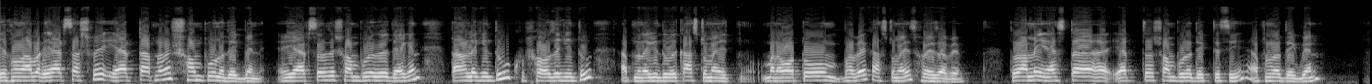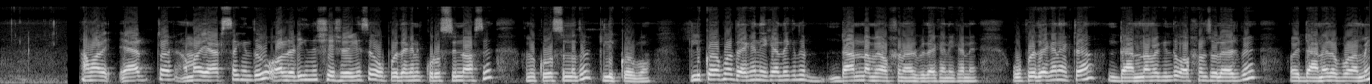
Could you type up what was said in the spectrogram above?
এরকম আবার অ্যাডস আসবে। অ্যাডটা আপনারা সম্পূর্ণ দেখবেন। এই অ্যাডসটা যদি সম্পূর্ণ যদি দেখেন, তাহলে কিন্তু খুব সহজে কিন্তু আপনারা কিন্তু ওই কাস্টমাইজ মানে অটোভাবে কাস্টমাইজ হয়ে যাবে। তো আমি অ্যাডসটা অ্যাডটা সম্পূর্ণ দেখতেছি আপনারা দেখবেন। আমার অ্যাডটা আমার অ্যাডসটা কিন্তু অলরেডি কিন্তু শেষ হয়ে গেছে। উপরে দেখেন ক্রস চিহ্ন আছে। আমি ক্রস চিহ্নতে ক্লিক করব। ক্লিক করার পর দেখেন এখানে কিন্তু ডান নামে অপশন আসবে। দেখেন এখানে। উপরে দেখেন একটা ডান নামে কিন্তু অপশন চলে আসবে। ওই ডানের উপর আমি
